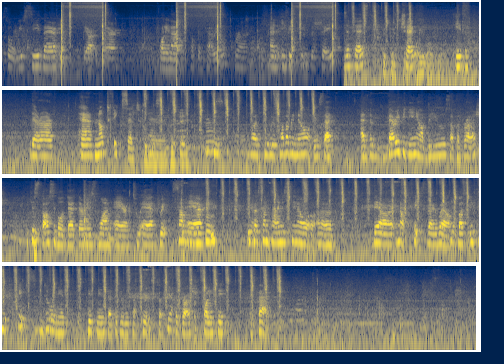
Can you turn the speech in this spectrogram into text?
So we see there if there are air falling out of the material. And if it keeps the shape. The test to check if there are hair not fixed. Yes. Okay. What you will probably know is that at the very beginning of the use of a brush, it is possible that there is one air, two air, three, some air, because sometimes you know uh, they are not fixed very well. But if it keeps doing it, this means that the glue is not good, so the brush quality is bad.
